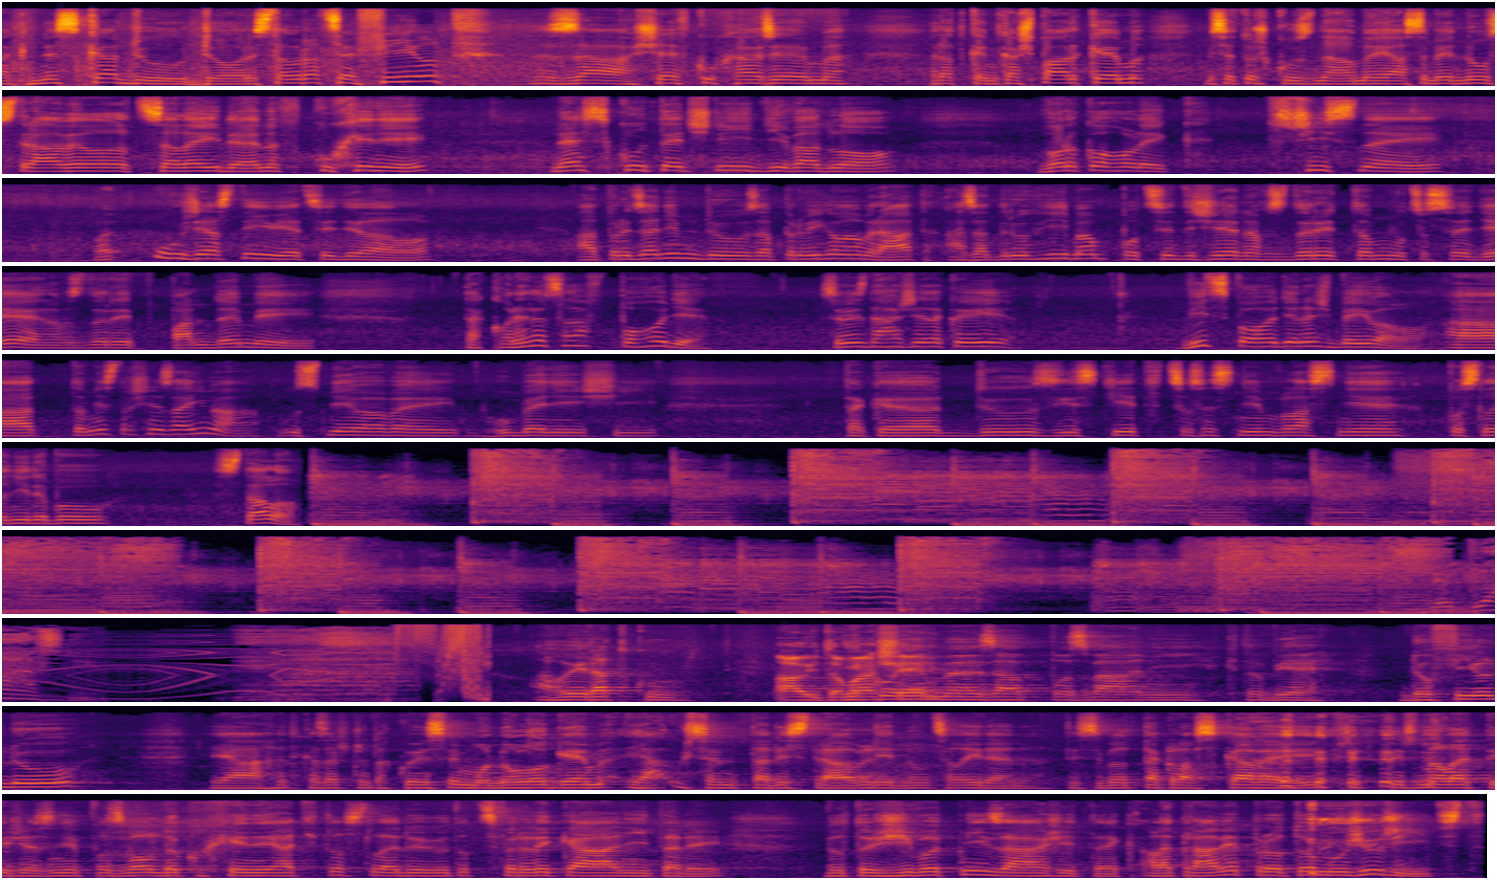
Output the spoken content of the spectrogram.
Tak dneska jdu do restaurace Field za šéf kuchařem Radkem Kašpárkem. My se trošku známe, já jsem jednou strávil celý den v kuchyni. Neskutečný divadlo, workoholik, přísnej, ale úžasné věci dělal. A proč za ním jdu? Za prvý ho mám rád a za druhý mám pocit, že navzdory tomu, co se děje, navzdory pandemii, tak on je docela v pohodě. Se mi zdá, že je takový víc v pohodě, než býval. A to mě strašně zajímá. Usměvavý, hubenější. Tak eh, jdu zjistit, co se s ním vlastně poslední dobou stalo. Neblázni. Ahoj Radku. Ahoj Tomáši. Děkujeme za pozvání k tobě do Fieldu. Já hnedka začnu takovým svým monologem. Já už jsem tady strávil jednou celý den. Ty jsi byl tak laskavý před čtyřma lety, že jsi mě pozval do kuchyně, ať to sleduju, to cvrlikání tady. Byl to životní zážitek, ale právě proto můžu říct,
